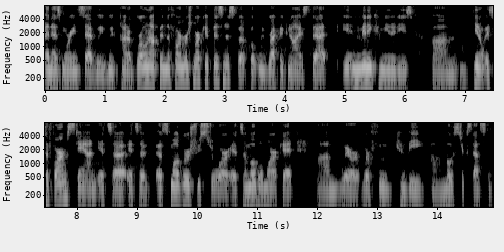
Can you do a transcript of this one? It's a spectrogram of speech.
and as Maureen said, we, we've kind of grown up in the farmers market business, but, but we recognize that in many communities, um, you know, it's a farm stand, it's a, it's a, a small grocery store, it's a mobile market um, where, where food can be uh, most accessible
